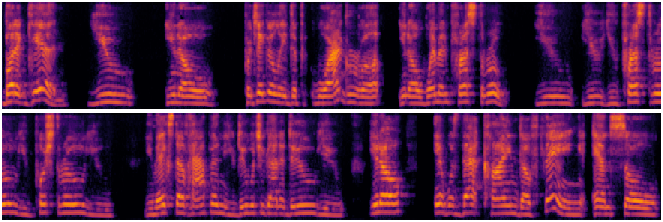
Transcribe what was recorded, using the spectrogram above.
but again, you, you know, particularly dep- where I grew up, you know, women press through. You, you, you press through, you push through, you, you make stuff happen, you do what you got to do, you, you know, it was that kind of thing. And so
